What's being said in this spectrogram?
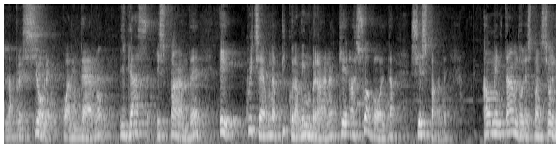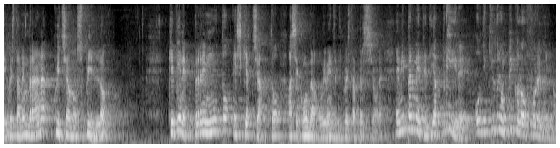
la pressione qua all'interno, il gas espande e qui c'è una piccola membrana che a sua volta si espande aumentando l'espansione di questa membrana, qui c'è uno spillo che viene premuto e schiacciato a seconda ovviamente di questa pressione e mi permette di aprire o di chiudere un piccolo forellino.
